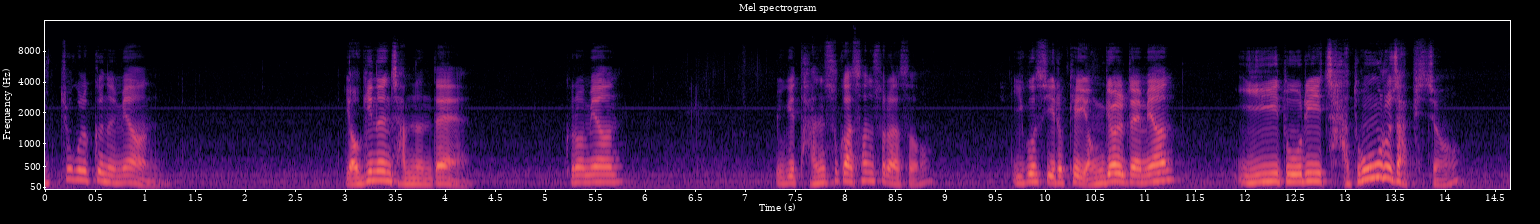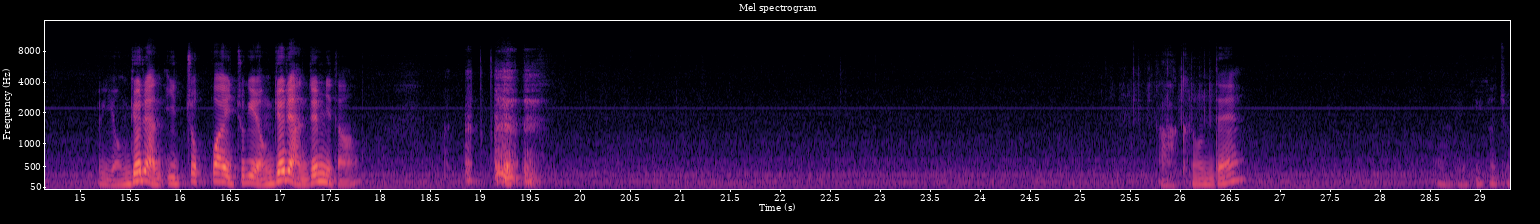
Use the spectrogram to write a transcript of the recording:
이쪽을 끊으면 여기는 잡는데 그러면 여기 단수가 선수라서 이곳이 이렇게 연결되면 이 돌이 자동으로 잡히죠. 연결이 안 이쪽과 이쪽이 연결이 안 됩니다. 아 그런데 어, 여기가 좀,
